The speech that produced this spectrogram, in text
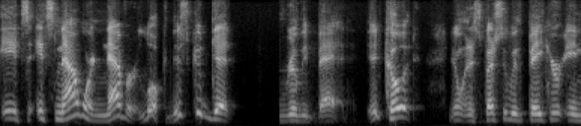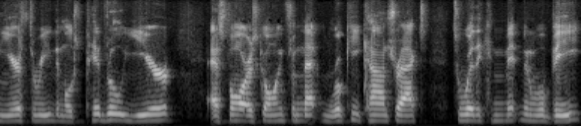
it's it's now or never. Look, this could get really bad. It could you know, and especially with Baker in year three, the most pivotal year as far as going from that rookie contract to where the commitment will be.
